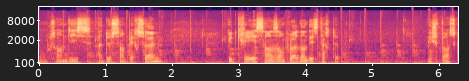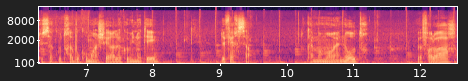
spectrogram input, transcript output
ou 110 à 200 personnes, que de créer 100 emplois dans des startups. Et je pense que ça coûtera beaucoup moins cher à la communauté de faire ça. Donc qu'à un moment ou à un autre, il va falloir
